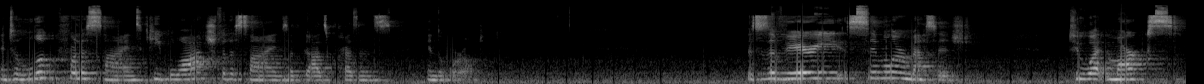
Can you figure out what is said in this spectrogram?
and to look for the signs, keep watch for the signs of God's presence in the world. This is a very similar message to what Mark's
